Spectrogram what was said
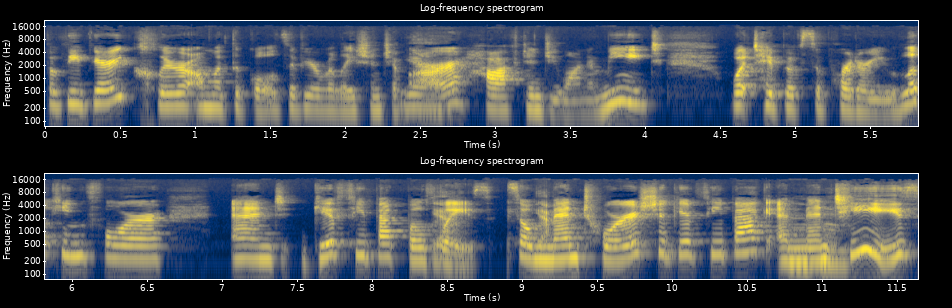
But be very clear on what the goals of your relationship yeah. are. How often do you want to meet? What type of support are you looking for? And give feedback both yeah. ways. So yeah. mentors should give feedback and mm-hmm. mentees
